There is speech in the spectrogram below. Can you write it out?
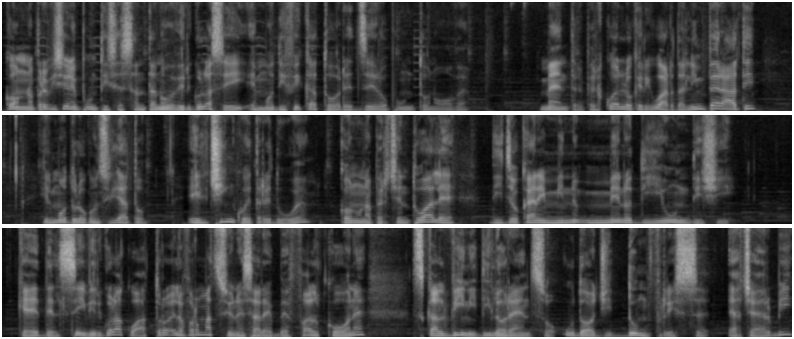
con una previsione punti 69,6 e modificatore 0.9. mentre per quello che riguarda gli imperati il modulo consigliato è il 5-3-2 con una percentuale di giocare in min- meno di 11 che è del 6,4 e la formazione sarebbe Falcone, Scalvini di Lorenzo, Udogi, Dumfries e Acerbi,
